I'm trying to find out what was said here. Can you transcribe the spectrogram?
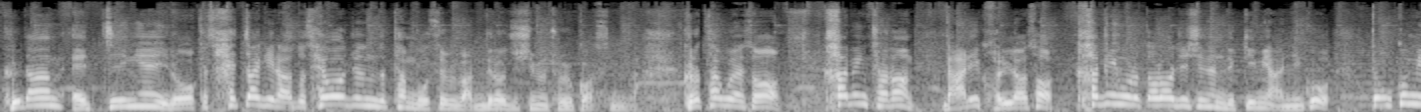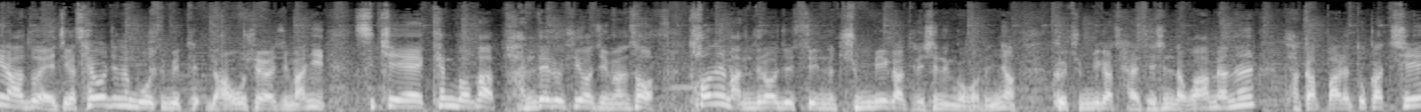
그 다음 엣징에 이렇게 살짝이라도 세워주는 듯한 모습을 만들어 주시면 좋을 것 같습니다. 그렇다고 해서 카빙처럼 날이 걸 려서 카빙으로 떨어지시는 느낌이 아니고 조금이라도 엣지가 세워지는 모습이 되- 나오셔야지만이 스키의 캠버가 반대로 휘어지면서 턴을 만들어질 수 있는 준비가 되시는 거거든요. 그 준비가 잘 되신다고 하면은 바깥발에 똑같이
